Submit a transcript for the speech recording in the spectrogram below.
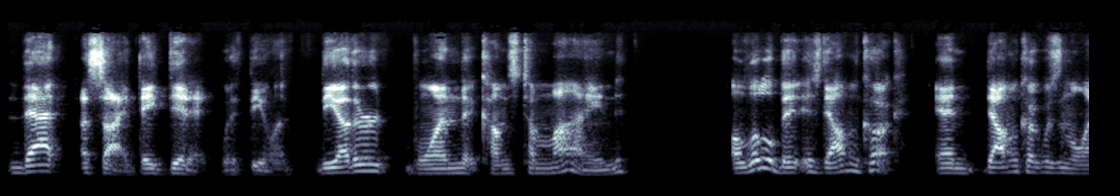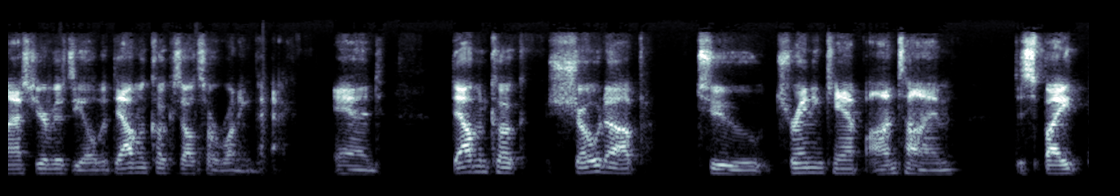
that aside, they did it with Thielen. The other one that comes to mind a little bit is Dalvin Cook. And Dalvin Cook was in the last year of his deal, but Dalvin Cook is also a running back. And Dalvin Cook showed up to training camp on time, despite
